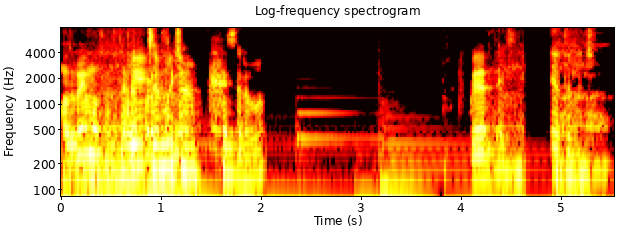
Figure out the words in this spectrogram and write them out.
Nos vemos hasta la próxima. mucho. Hasta luego. Cuídate. Cuídate mucho.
